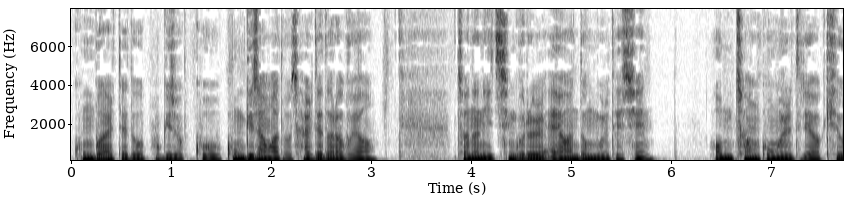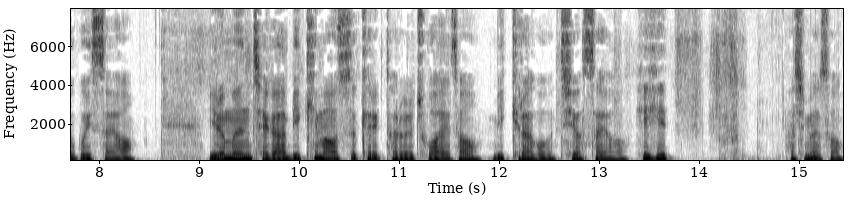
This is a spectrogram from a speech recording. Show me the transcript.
공부할 때도 보기 좋고 공기 정화도 잘 되더라고요. 저는 이 친구를 애완동물 대신 엄청 공을 들여 키우고 있어요. 이름은 제가 미키마우스 캐릭터를 좋아해서 미키라고 지었어요. 히힛 하시면서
